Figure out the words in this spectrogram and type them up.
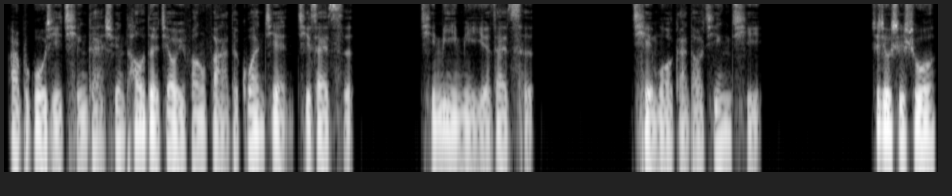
而不顾及情感熏陶的教育方法的关键即在此，其秘密也在此。切莫感到惊奇。这就是说，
